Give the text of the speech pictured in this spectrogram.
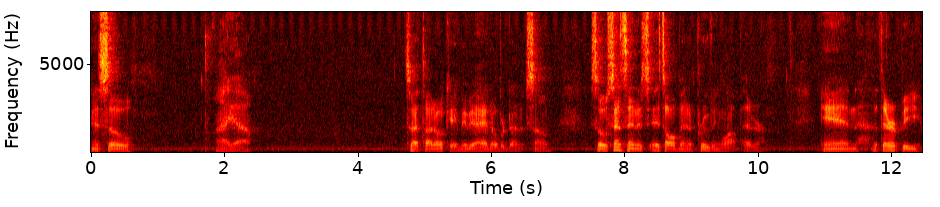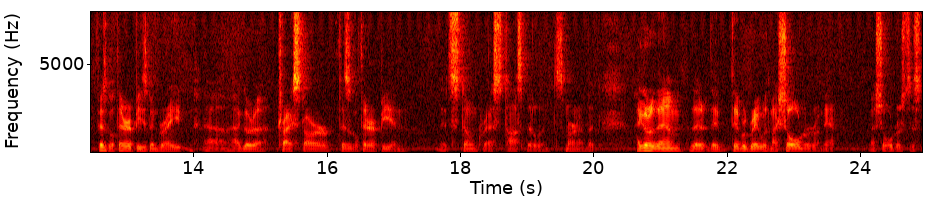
And so I, uh, so I thought, okay, maybe I had overdone it some. So since then, it's it's all been improving a lot better, and the therapy, physical therapy, has been great. Uh, I go to TriStar Physical Therapy and it's Stonecrest Hospital in Smyrna, but I go to them. They they they were great with my shoulder. I mean, my shoulder's just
